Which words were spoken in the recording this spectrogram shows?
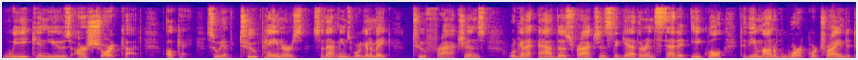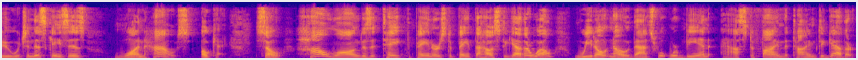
we can use our shortcut. Okay, so we have two painters, so that means we're going to make two fractions. We're going to add those fractions together and set it equal to the amount of work we're trying to do, which in this case is one house. Okay, so how long does it take the painters to paint the house together? Well, we don't know. That's what we're being asked to find, the time together.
